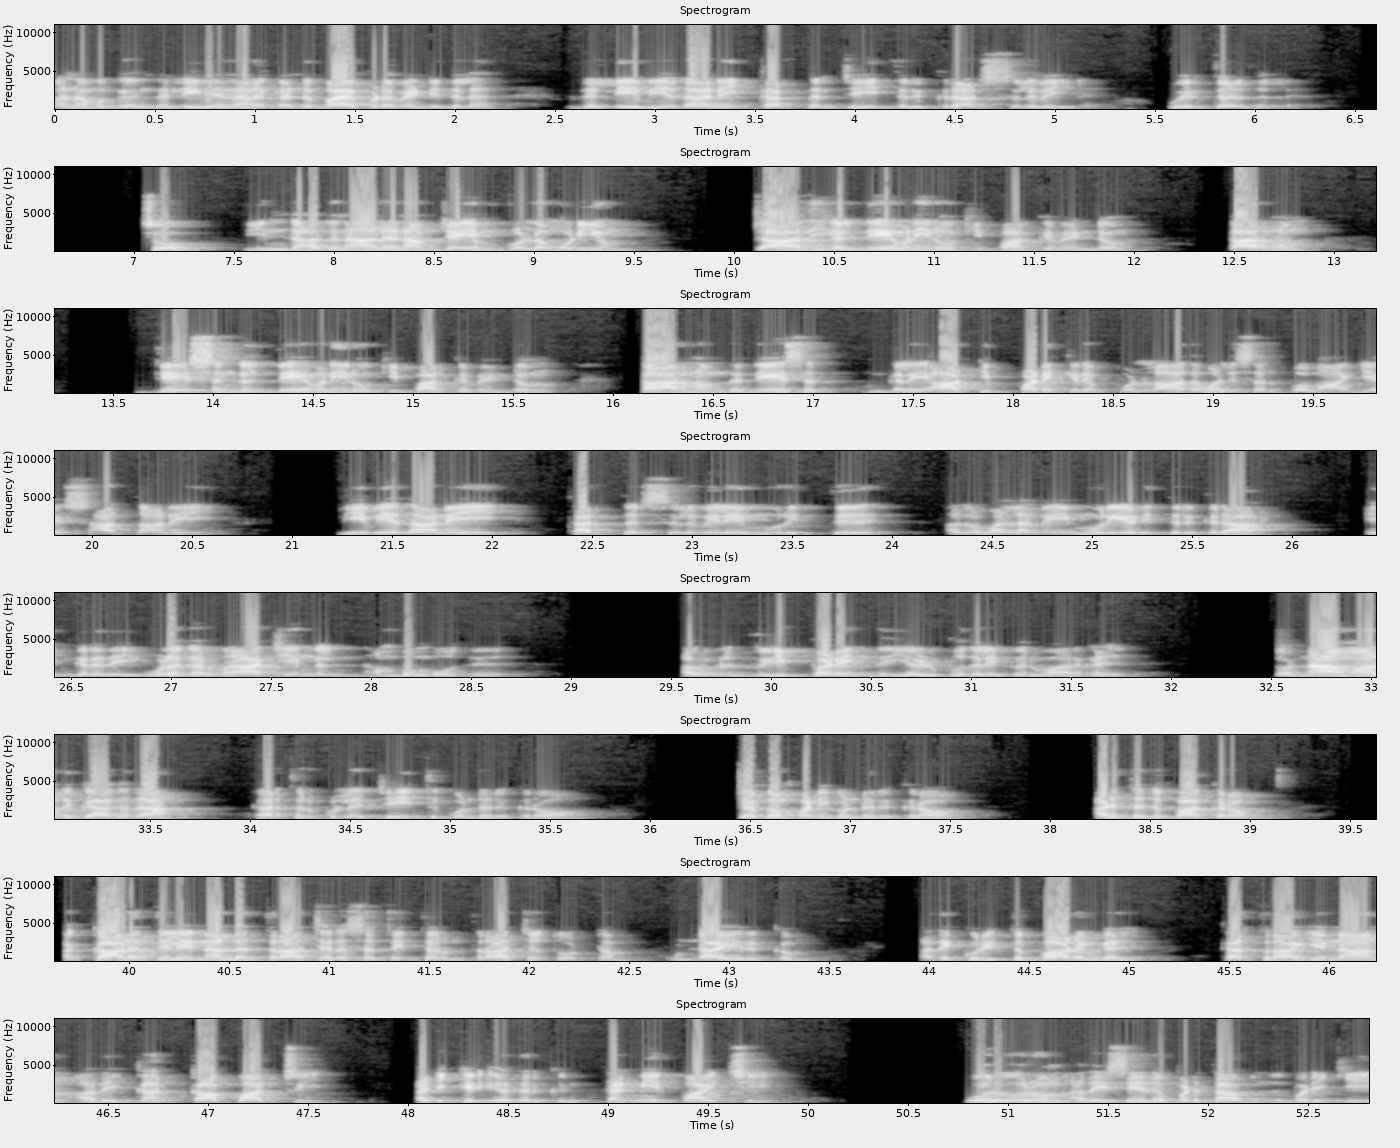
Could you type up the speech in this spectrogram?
ஆனா நமக்கு இந்த லீவியதானை கண்டு பயப்பட வேண்டியதில்லை. இந்த லீவியதானை கர்த்தர் ஜெயித்திருக்கிறார் சிலுவையில. உயிர்த்தெழுதல்ல சோ இந்த அதனால நாம் ஜெயம் கொள்ள முடியும். ஜாதிகள் தேவனை நோக்கி பார்க்க வேண்டும். காரணம் தேசங்கள் தேவனை நோக்கி பார்க்க வேண்டும். காரணம் இந்த தேசங்களை ஆட்டி படைக்கிற பொல்லாத வலு சர்ப்பமாகிய சாத்தானை லீவியதானை கர்த்தர் சிலுவிலே முறித்து அது வல்லமை முறியடித்திருக்கிறார் என்கிறதை உலக ராஜ்யங்கள் நம்பும்போது அவர்கள் விழிப்படைந்து எழுப்புதலை பெறுவார்கள். ஸோ நாம் அதுக்காக தான் கர்த்தருக்குள்ள ஜெயித்து கொண்டிருக்கிறோம் ஜெபம் பண்ணி கொண்டிருக்கிறோம். அடுத்தது பார்க்கிறோம். அக்காலத்திலே நல்ல திராட்சை ரசத்தை தரும் திராட்சை தோட்டம் உண்டாயிருக்கும். அதை குறித்து பாடுங்கள் கர்த்தராகிய நான் அதை கா- காப்பாற்றி அடிக்கடி அதற்கு தண்ணீர் பாய்ச்சி ஒருவரும் அதை சேதப்படுத்தாதபடிக்கு படிக்கு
